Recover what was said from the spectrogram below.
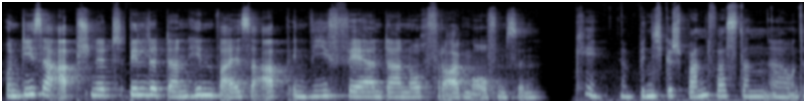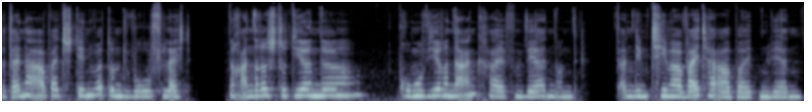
Und dieser Abschnitt bildet dann Hinweise ab, inwiefern da noch Fragen offen sind. Okay, dann bin ich gespannt, was dann äh, unter deiner Arbeit stehen wird und wo vielleicht noch andere Studierende, Promovierende angreifen werden und an dem Thema weiterarbeiten werden.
